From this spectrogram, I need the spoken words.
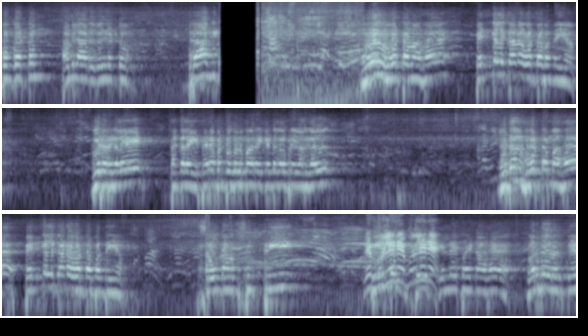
பொங்கட்டும் தமிழ்நாடு வெல்லட்டும். திராவிட முதல் ஓட்டமாக பெண்களுக்கான ஓட்ட பந்தயம். வீரர்களே தங்களை தரப்படுத்திக் கொள்ளுமாறு கேட்டுக்கொள்ளப்படுகிறார்கள். முதல் ஓட்டமாக பெண்களுக்கான ஓட்ட பந்தயம் சுற்றி. எல்லை வருபவருக்கு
